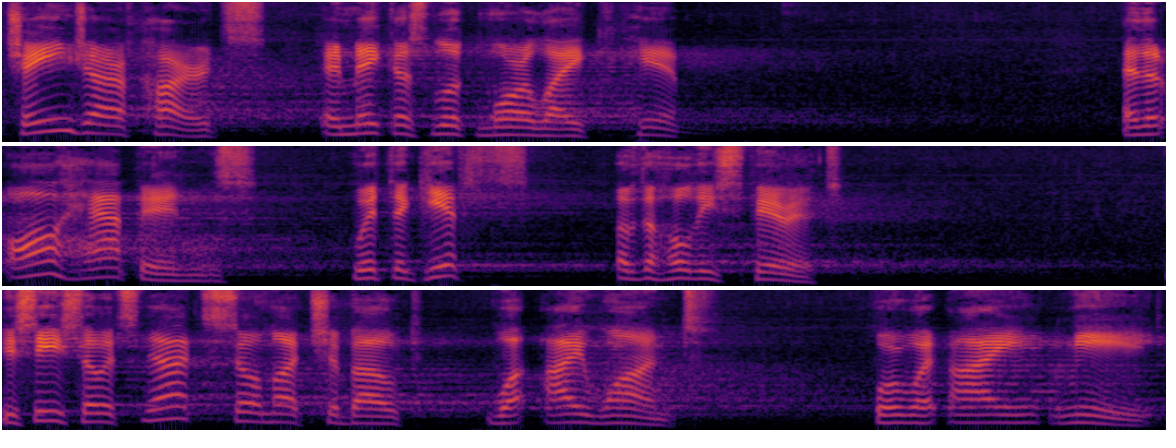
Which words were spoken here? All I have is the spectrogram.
change our hearts, and make us look more like Him. And it all happens with the gifts of the Holy Spirit. You see, so it's not so much about what I want or what I need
